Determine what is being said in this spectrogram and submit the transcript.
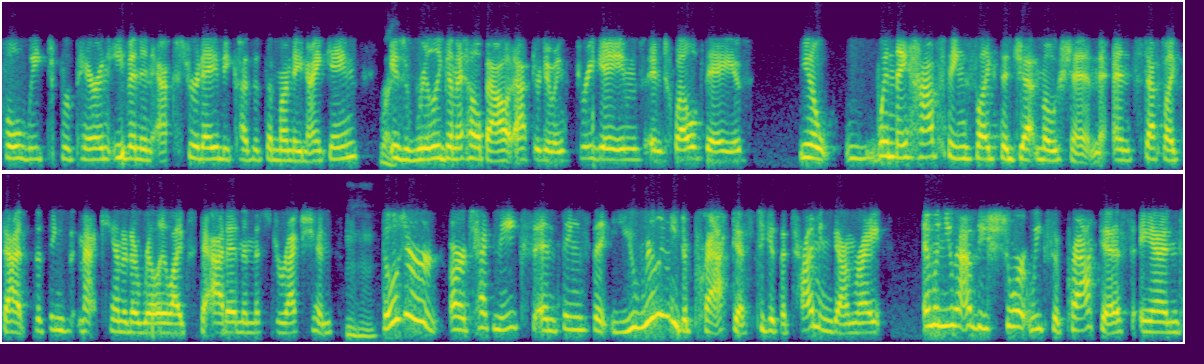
full week to prepare and even an extra day because it's a Monday night game right. is really going to help out after doing three games in 12 days. You know, when they have things like the jet motion and stuff like that, the things that Matt Canada really likes to add in the misdirection, mm-hmm. those are, are techniques and things that you really need to practice to get the timing down right. And when you have these short weeks of practice and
